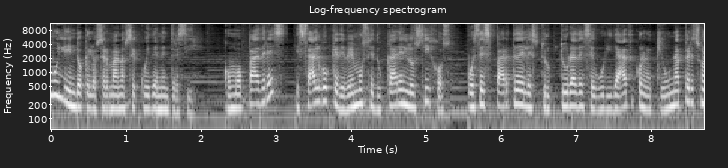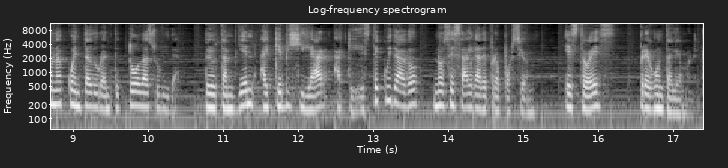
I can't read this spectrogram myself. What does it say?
muy lindo que los hermanos se cuiden entre sí. Como padres, es algo que debemos educar en los hijos, pues es parte de la estructura de seguridad con la que una persona cuenta durante toda su vida. Pero también hay que vigilar a que este cuidado no se salga de proporción. Esto es, pregúntale a Mónica.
